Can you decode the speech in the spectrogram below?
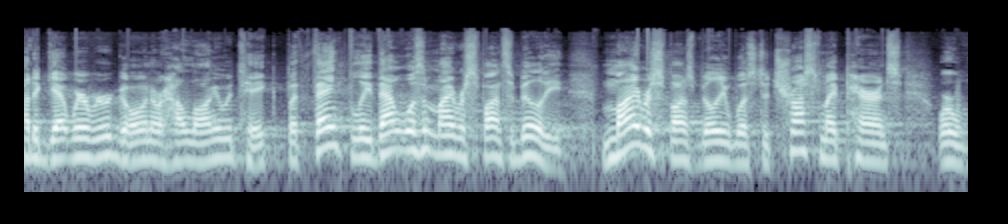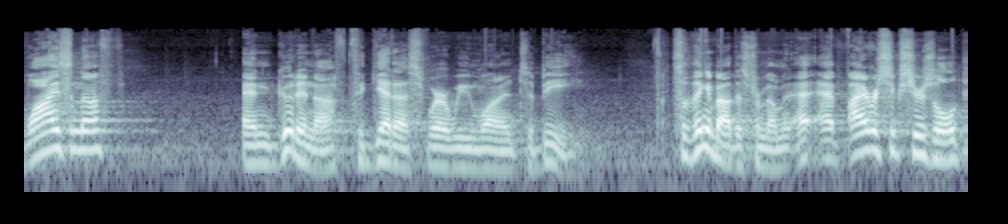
how to get where we were going or how long it would take, but thankfully, that wasn't my responsibility. My responsibility was to trust my parents were wise enough and good enough to get us where we wanted to be. So think about this for a moment. At, five or six years old,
